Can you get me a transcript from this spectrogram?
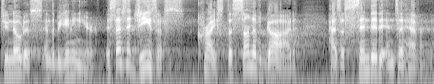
to notice in the beginning here. It says that Jesus, Christ, the Son of God, has ascended into heaven.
